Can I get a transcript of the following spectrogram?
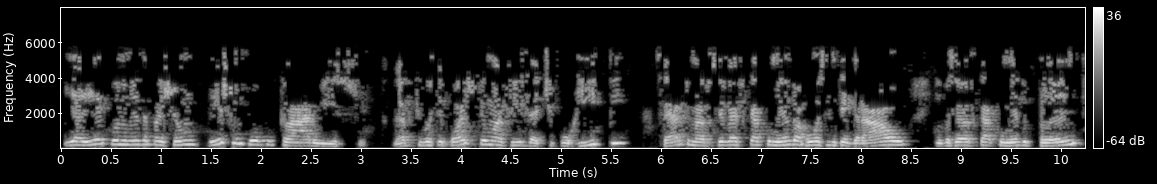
E aí a economia da paixão deixa um pouco claro isso. Né? Porque você pode ter uma vida tipo hippie, certo? Mas você vai ficar comendo arroz integral e você vai ficar comendo plank,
